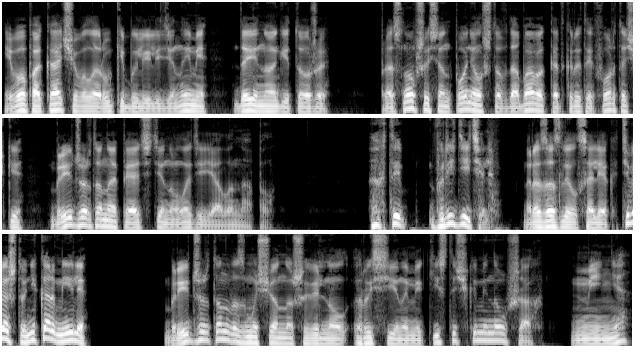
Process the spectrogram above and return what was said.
Его покачивало, руки были ледяными, да и ноги тоже. Проснувшись, он понял, что вдобавок к открытой форточке Бриджертон опять стянул одеяло на пол. «Ах ты, вредитель!» — разозлился Олег. «Тебя что, не кормили?» Бриджертон возмущенно шевельнул рысиными кисточками на ушах. «Меня?»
